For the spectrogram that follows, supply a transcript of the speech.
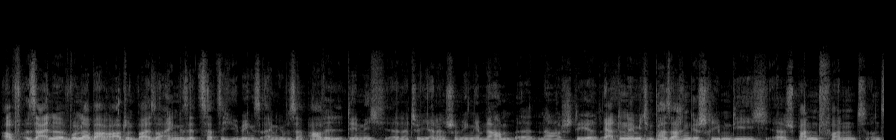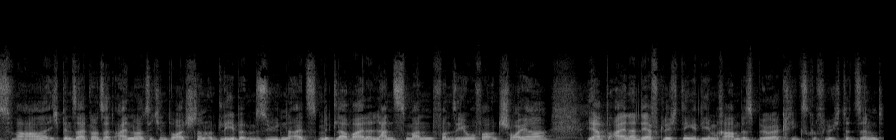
Auf seine wunderbare Art und Weise eingesetzt hat sich übrigens ein gewisser Pavel, den ich äh, natürlich allein schon wegen dem Namen äh, nahestehe. Er hatte nämlich ein paar Sachen geschrieben, die ich äh, spannend fand. Und zwar, ich bin seit 1991 in Deutschland und lebe im Süden als mittlerweile Landsmann von Seehofer und Scheuer. Ich habe einer der Flüchtlinge, die im Rahmen des Bürgerkriegs geflüchtet sind.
